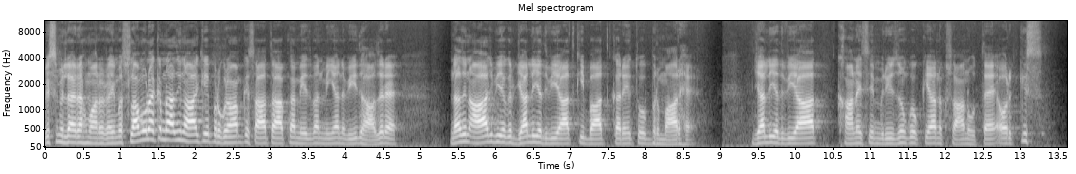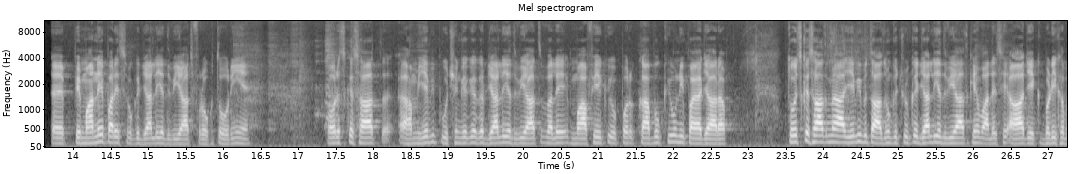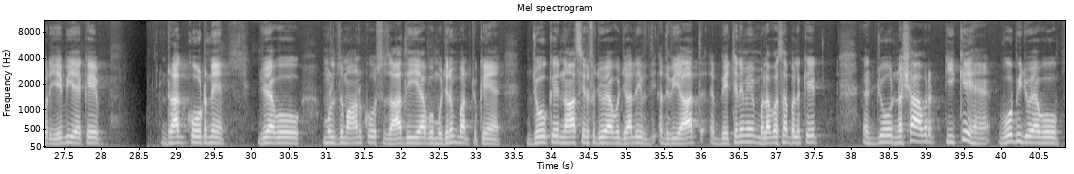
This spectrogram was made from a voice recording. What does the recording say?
बिसमीम अल्लाम नाजिन आज के प्रोग्राम के साथ आपका मेज़बान मियाँ नवीद हाज़िर है। नाजिन आज भी अगर जाली अद्वियात की बात करें तो भरमार है। जाली अद्वियात खाने से मरीज़ों को क्या नुकसान होता है और किस पैमाने पर इस वक्त जाली अद्वियात फ़रोख्त हो रही हैं? और इसके साथ हम ये भी पूछेंगे कि अगर जाली अद्वियात वाले माफिया के ऊपर काबू क्यों नहीं पाया जा रहा? तो इसके साथ मैं आज ये भी बता दूँ कि चूँकि जाली अद्वियात के हवाले से आज एक बड़ी खबर ये भी है कि ड्रग कोर्ट ने जो है वो मुलजमान को सज़ा दी है, वो मुजरम बन चुके हैं, जो कि ना सिर्फ़ जो है वो जाली अद्वियात बेचने में मुलवस है, बल्कि जो नशा आवर टीके हैं, वो भी जो है वो,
